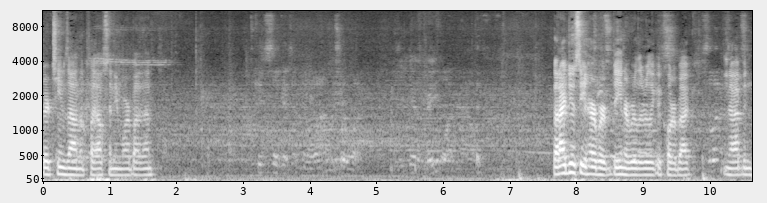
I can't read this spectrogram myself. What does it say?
their team's not in the playoffs anymore by then. But I do see Herbert being a really, really good quarterback. You know, I've been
